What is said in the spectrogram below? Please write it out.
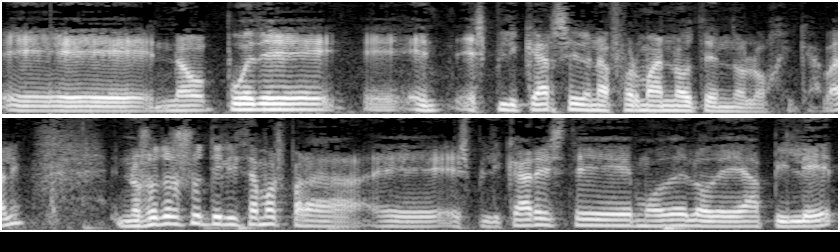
eh, no puede explicarse de una forma no tecnológica, ¿vale? Nosotros utilizamos para explicar este modelo de API LED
